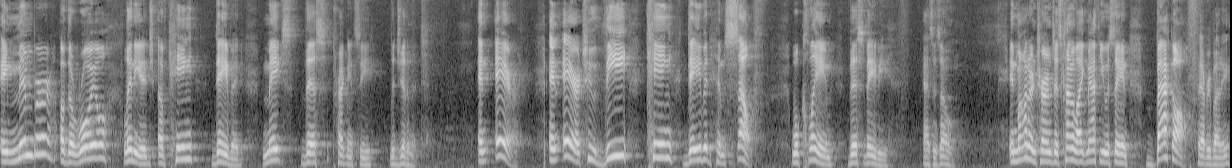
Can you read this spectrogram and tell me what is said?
A member of the royal lineage of King David makes this pregnancy legitimate. An heir, an heir to the King David himself will claim this baby as his own. In modern terms, it's kind of like Matthew is saying, back off, everybody.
